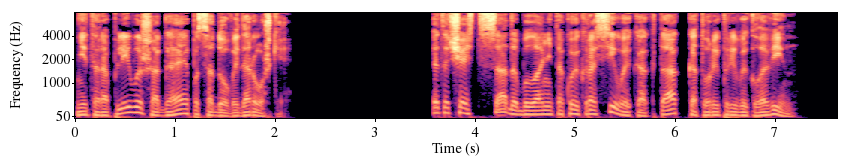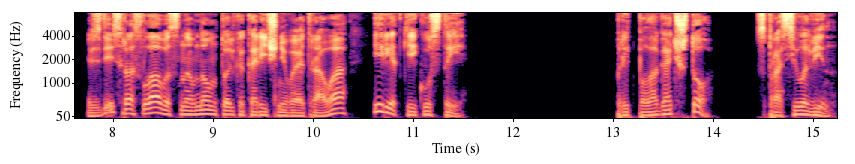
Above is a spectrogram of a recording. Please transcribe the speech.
неторопливо шагая по садовой дорожке. Эта часть сада была не такой красивой, как та, к которой привыкла Вин. Здесь росла в основном только коричневая трава и редкие кусты. «Предполагать что?» — спросила Вин.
